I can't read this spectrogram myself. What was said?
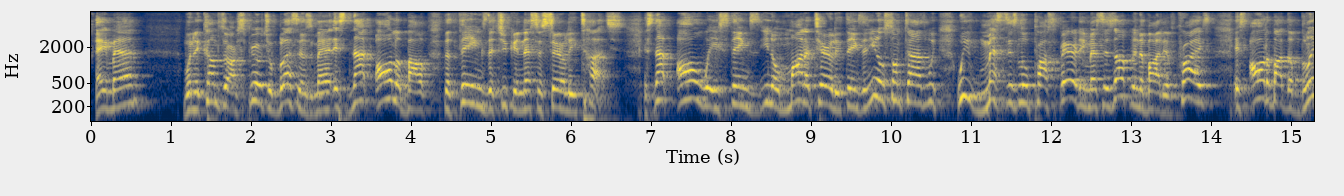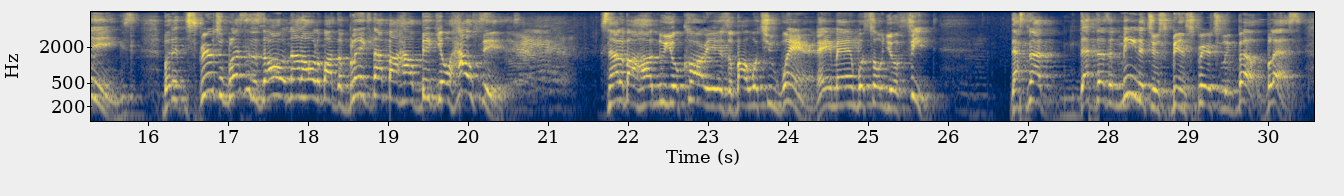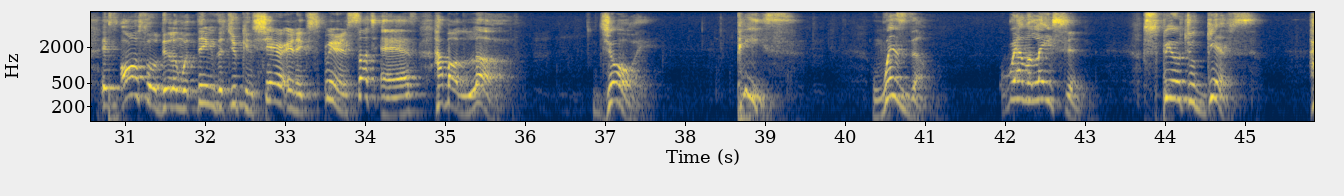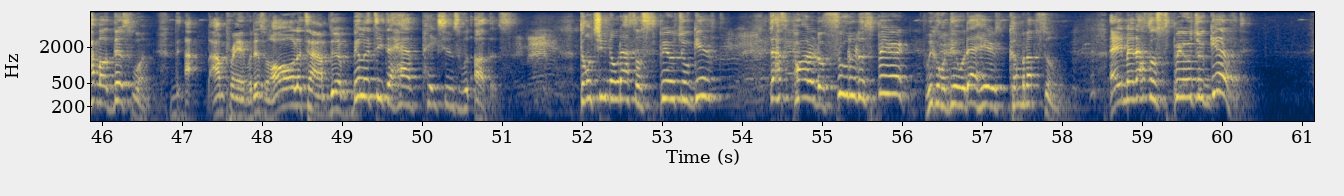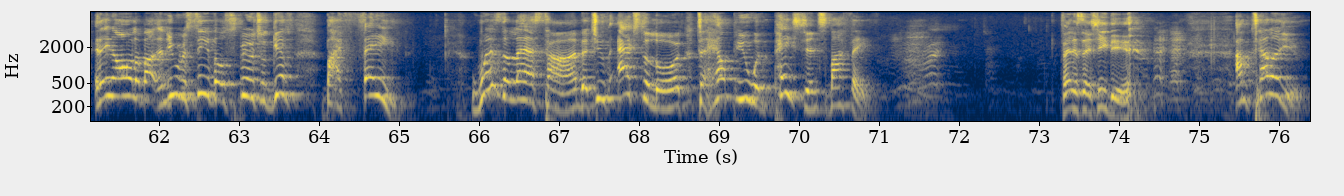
Amen. When it comes to our spiritual blessings, man, it's not all about the things that you can necessarily touch. It's not always things, you know, monetarily things. And you know, sometimes we we mess this little prosperity messes up in the body of Christ. It's all about the blings. But it, spiritual blessings is all not all about the blings, not about how big your house is. It's not about how new your car is, about what you wearing. Amen. What's on your feet. That's not that doesn't mean that you're being spiritually blessed. It's also dealing with things that you can share and experience, such as how about love, joy, peace, wisdom, revelation, spiritual gifts. How about this one? I'm praying for this one all the time. The ability to have patience with others. Don't you know that's a spiritual gift? That's part of the fruit of the Spirit. We're going to deal with that here coming up soon. Amen. That's a spiritual gift. It ain't all about, and you receive those spiritual gifts by faith. When's the last time that you've asked the Lord to help you with patience by faith? Fanny said she did. I'm telling you,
